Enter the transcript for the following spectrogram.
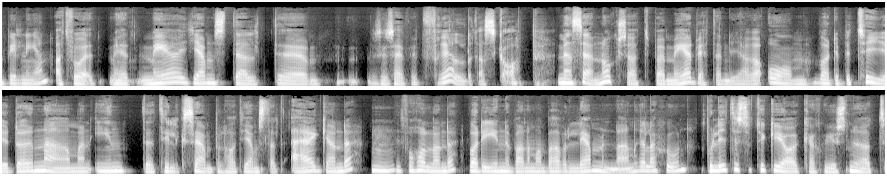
lönebildningen, att få ett, ett mer jämställt eh, ska säga, föräldraskap. Men sen också att börja medvetandegöra om vad det betyder när man inte till exempel har ett jämställt ägande mm. i ett förhållande. Vad det innebär när man behöver lämna en relation. Politiskt så tycker jag kanske just nu att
